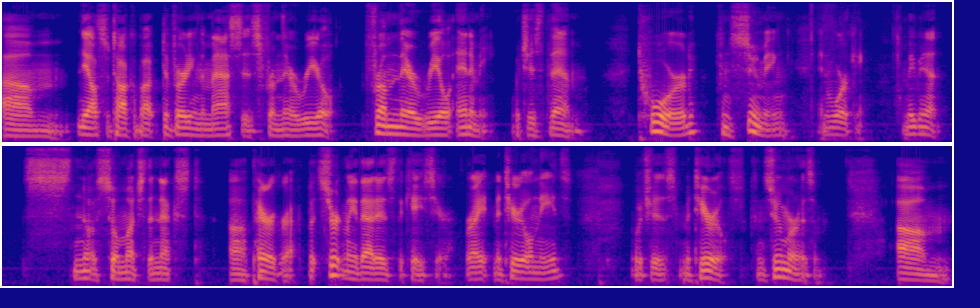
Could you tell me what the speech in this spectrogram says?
Um, they also talk about diverting the masses from their real from their real enemy, which is them, toward consuming and working. Maybe not no, so much the next uh, paragraph, but certainly that is the case here, right? Material needs, which is materials, consumerism, um,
